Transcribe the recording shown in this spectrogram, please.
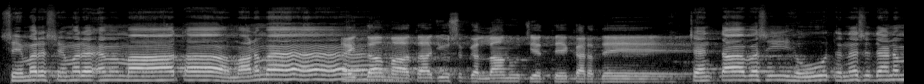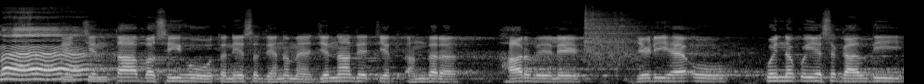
ਸਿਮਰ ਸਿਮਰ ਐਮ ਮਾਤਾ ਮਨ ਮੈਂ। ਐਦਾਂ ਮਾਤਾ ਜੀ ਉਸ ਗੱਲਾਂ ਨੂੰ ਚੇਤੇ ਕਰਦੇ। ਚਿੰਤਾ ਵਸੀ ਹੋਤ ਨਸ ਦਨ ਮੈਂ। ਚਿੰਤਾ ਬਸੀ ਹੋਤ ਨਿਸ ਦਿਨ ਮੈਂ। ਜਿਨ੍ਹਾਂ ਦੇ ਚਿੱਤ ਅੰਦਰ ਹਰ ਵੇਲੇ ਜਿਹੜੀ ਹੈ ਉਹ ਕੋਈ ਨਾ ਕੋਈ ਇਸ ਗੱਲ ਦੀ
